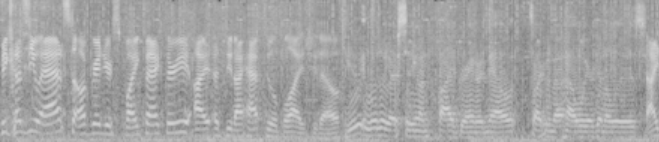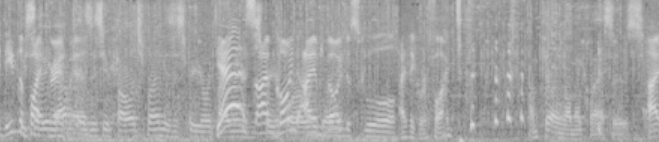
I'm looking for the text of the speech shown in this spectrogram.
Because you asked to upgrade your spike factory, I, uh, dude, I have to oblige, you know. you literally are sitting on five grand right now, talking about how we are gonna lose. I need the five grand, up? Is this your college fund? Is this for your retirement? Yes, I'm going. I am going to school. I think we're fucked. I'm failing all my classes. I,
